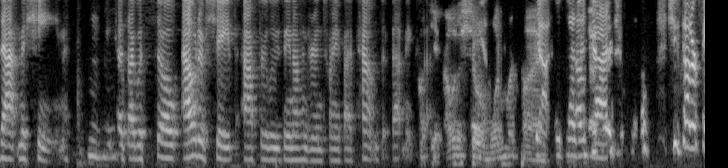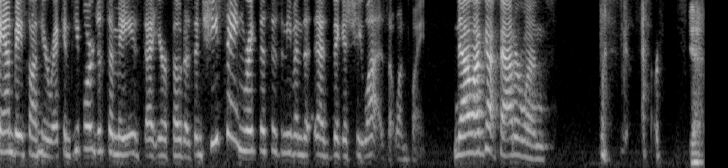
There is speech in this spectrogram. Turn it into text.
that machine Mhm. because I was so out of shape after losing 125 pounds, if that makes sense. Okay, I want to show them one more time. Yeah, it doesn't. Okay. She's got her fan base on here, Rick, and people are just amazed at your photos. And she's saying, Rick, this isn't even th- as big as she was at one point. No, I've got fatter ones. Yeah,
